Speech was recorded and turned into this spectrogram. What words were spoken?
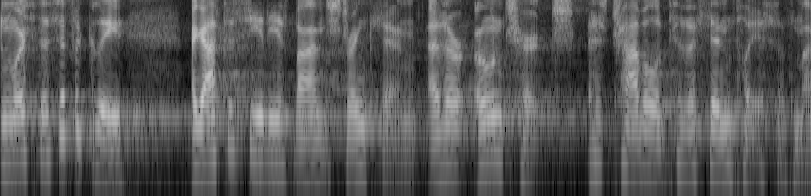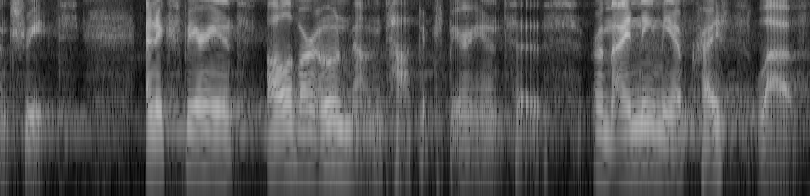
And more specifically, I got to see these bonds strengthen as our own church has traveled to the thin place of Montreat and experienced all of our own mountaintop experiences, reminding me of Christ's love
